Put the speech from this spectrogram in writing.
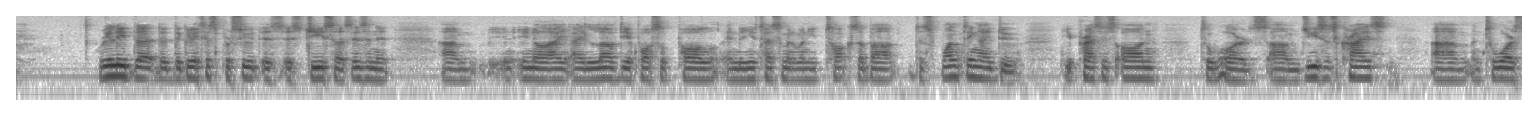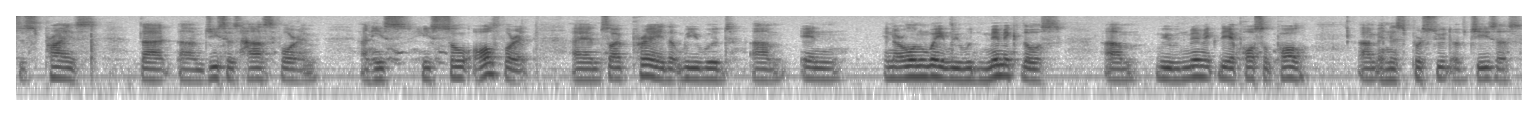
really, the, the, the, greatest pursuit is, is Jesus, isn't it? Um, you, you, know, I, I love the Apostle Paul in the New Testament when he talks about this one thing I do. He presses on towards um, Jesus Christ um, and towards this price that um, Jesus has for him. And he's, he's so all for it. Um, so I pray that we would, um, in, in our own way, we would mimic those um, we would mimic the Apostle Paul um, in his pursuit of Jesus.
